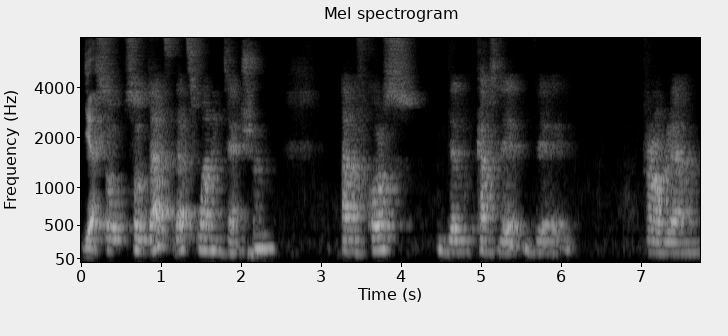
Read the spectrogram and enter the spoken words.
yeah, so so that's that's one intention, and of course then comes the the problem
